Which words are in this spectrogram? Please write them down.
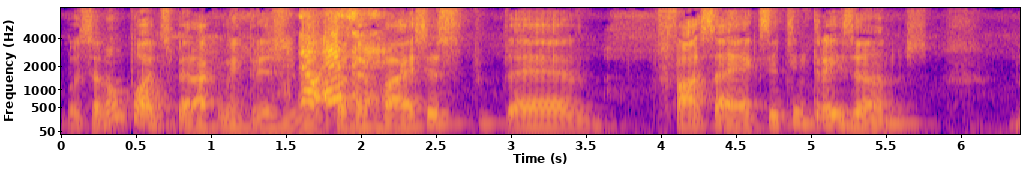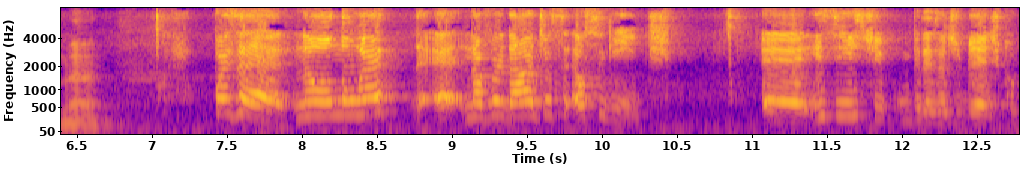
Você não pode esperar que uma empresa de Não, medical essa é- devices é, faça exit em três anos, né? Pois é, não, não é, é- Na verdade, é o seguinte: é, existe empresa de medical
